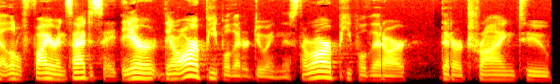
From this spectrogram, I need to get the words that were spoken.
that little fire inside to say there there are people that are doing this. There are people that are that are trying to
